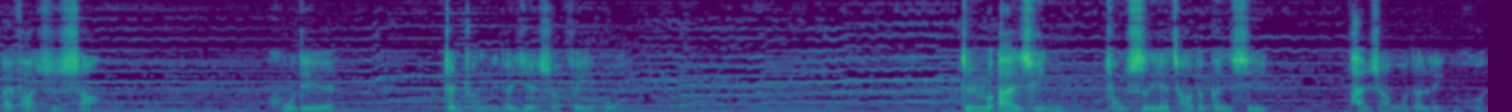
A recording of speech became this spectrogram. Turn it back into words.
白发之上，蝴蝶正从你的夜色飞过，正如爱情从四叶草的根系攀上我的灵魂。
